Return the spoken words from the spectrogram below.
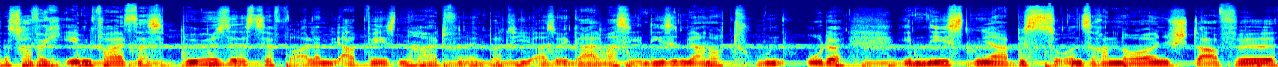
Das hoffe ich ebenfalls. Das Böse ist ja vor allem die Abwesenheit von Empathie. Also egal, was Sie in diesem Jahr noch tun oder im nächsten Jahr bis zu unserer neuen Staffel,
